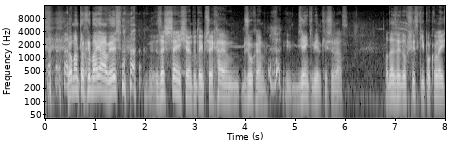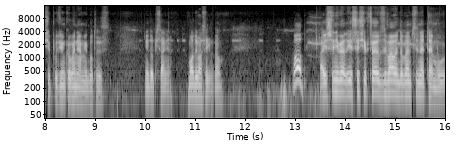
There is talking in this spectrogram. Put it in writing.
Roman to chyba ja, wiesz? Ze szczęściem tutaj przejechałem brzuchem. Dzięki wielkie jeszcze raz. Odezwę do wszystkich po kolei się podziękowaniami, bo to jest nie do pisania. Młody ma sygnał. Kop! A jeszcze nie wiem, jeszcze się wczoraj odzywałem do Węcynę temu,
